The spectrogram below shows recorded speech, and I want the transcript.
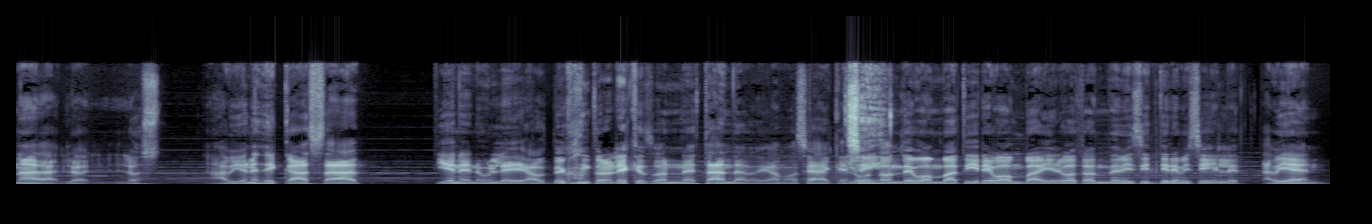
nada, los aviones de casa tienen un layout de controles que son estándar, digamos. O sea, que el botón de bomba tire bomba y el botón de misil tire misil, está bien.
